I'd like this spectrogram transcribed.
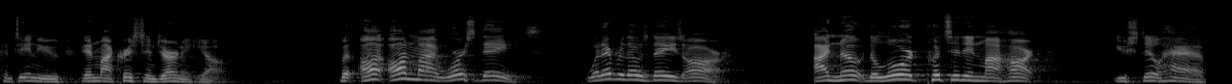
continue in my Christian journey, y'all. But on, on my worst days, whatever those days are, I know the Lord puts it in my heart you still have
